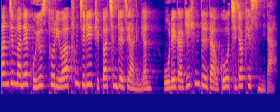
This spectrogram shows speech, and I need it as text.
빵집만의 고유 스토리와 품질이 뒷받침되지 않으면 오래가기 힘들다고 지적했습니다.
